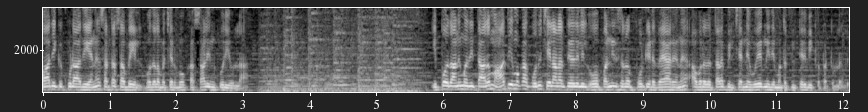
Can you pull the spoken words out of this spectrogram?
பாதிக்கக்கூடாது என சட்டசபையில் முதலமைச்சர் மு க ஸ்டாலின் கூறியுள்ளார். இப்போது அனுமதித்தாலும் அதிமுக பொதுச் செயலாளர் தேர்தலில் ஓ பன்னீர்செல்வம் போட்டியிட தயார் என அவரது தரப்பில் சென்னை உயர்நீதிமன்றத்தில் தெரிவிக்கப்பட்டுள்ளது.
